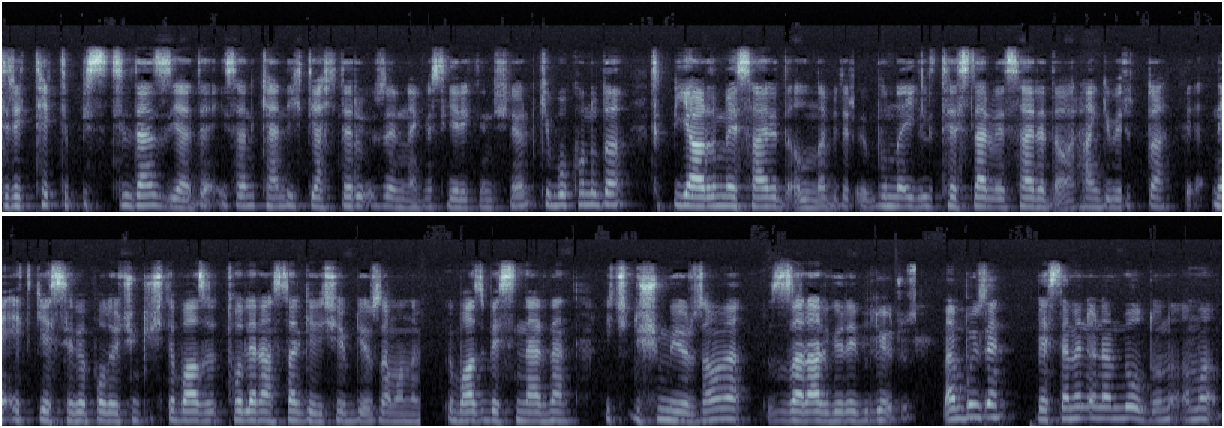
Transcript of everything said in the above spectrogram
direkt tek tip bir stilden ziyade insanın kendi ihtiyaçları üzerinden gitmesi gerektiğini düşünüyorum. Ki bu konuda tıbbi yardım vesaire de alınabilir. Bununla ilgili testler vesaire de var. Hangi vücutta ne etkiye sebep oluyor. Çünkü işte bazı toleranslar gelişebiliyor zamanla. Bazı besinlerden hiç düşünmüyoruz ama zarar görebiliyoruz. Ben bu yüzden beslemenin önemli olduğunu ama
